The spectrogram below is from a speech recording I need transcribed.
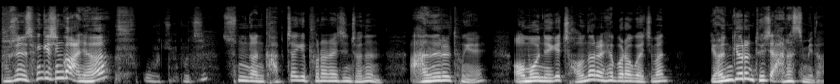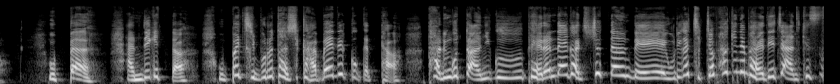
무슨 일 생기신 거 아니야? 오, 뭐지? 순간 갑자기 불안해진 저는 아내를 통해 어머니에게 전화를 해보라고 했지만 연결은 되지 않았습니다. 오빠, 안 되겠다. 오빠 집으로 다시 가봐야 될 것 같아. 다른 것도 아니고 베란다에 갇히셨다는데 우리가 직접 확인해 봐야 되지 않겠어?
